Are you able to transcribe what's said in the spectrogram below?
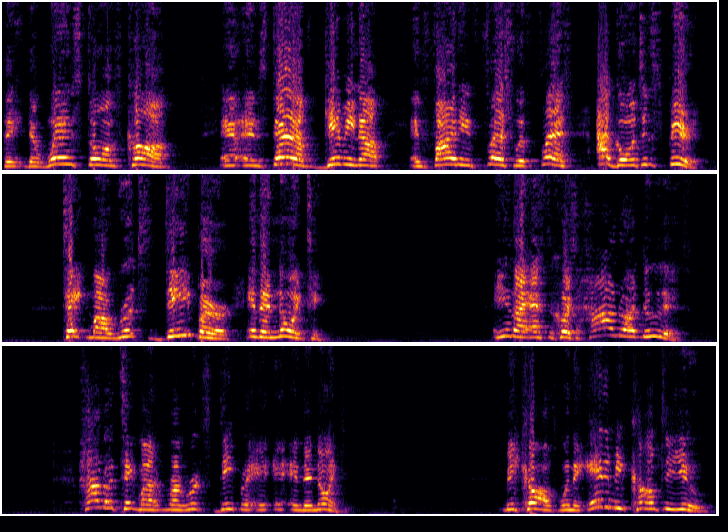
the, the windstorms come, and instead of giving up and fighting flesh with flesh, I go into the spirit. Take my roots deeper in the anointing. And might ask the question, how do I do this? How do I take my, my roots deeper in, in, in the anointing? Because when the enemy comes to you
